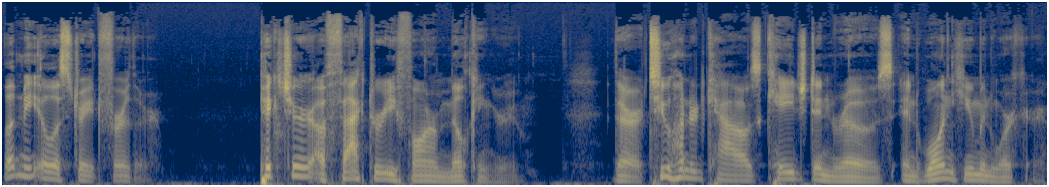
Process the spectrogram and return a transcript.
Let me illustrate further. Picture a factory farm milking room. There are 200 cows caged in rows and one human worker.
